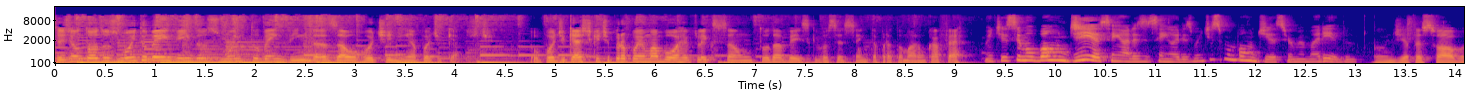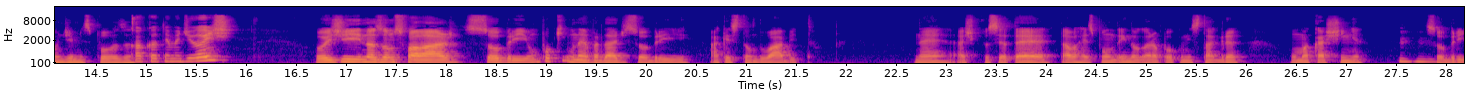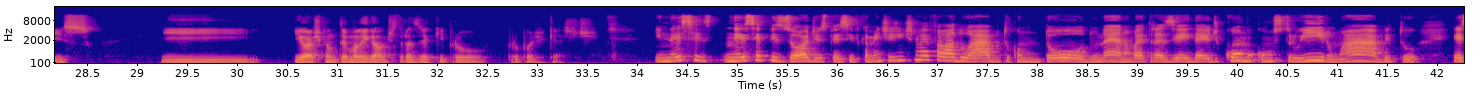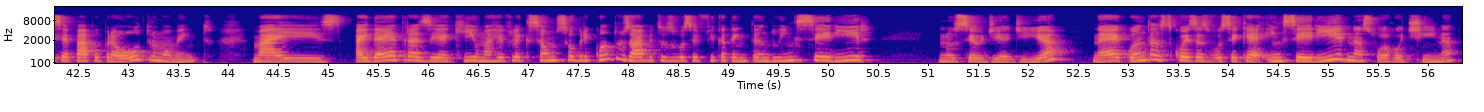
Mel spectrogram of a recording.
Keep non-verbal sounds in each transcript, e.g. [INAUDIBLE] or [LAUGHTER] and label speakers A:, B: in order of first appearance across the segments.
A: Sejam todos muito bem-vindos, muito bem-vindas ao Rotininha Podcast. O podcast que te propõe uma boa reflexão toda vez que você senta para tomar um café.
B: Muitíssimo bom dia, senhoras e senhores. Muitíssimo bom dia, senhor meu marido.
A: Bom dia, pessoal. Bom dia, minha esposa.
B: Qual que é o tema de hoje?
A: Hoje nós vamos falar sobre um pouquinho, na verdade, sobre a questão do hábito, né? Acho que você até estava respondendo agora há pouco no Instagram uma caixinha
B: Uhum.
A: sobre isso. E, e eu acho que é um tema legal de trazer aqui pro, pro podcast.
B: E nesse, nesse episódio especificamente, a gente não vai falar do hábito como um todo, né? Não vai trazer a ideia de como construir um hábito. Esse é papo para outro momento. Mas a ideia é trazer aqui uma reflexão sobre quantos hábitos você fica tentando inserir no seu dia a dia, né? Quantas coisas você quer inserir na sua rotina.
